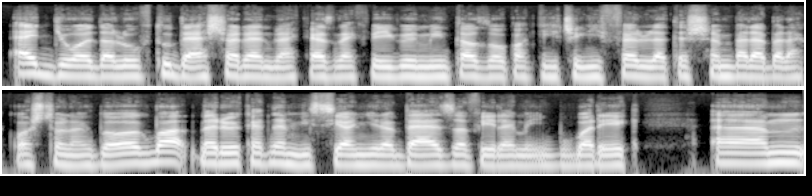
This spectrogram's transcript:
egyoldalú tudással rendelkeznek végül, mint azok, akik csak így felületesen bele-bele kóstolnak dolgokba, mert őket nem viszi annyira be ez a véleménybuborék. Um,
